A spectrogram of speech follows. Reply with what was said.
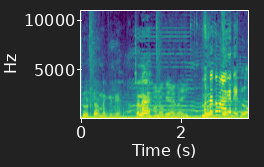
शूट करने के लिए। चले? मन हो गया भाई। मुन्ना तुम आगे देख लो।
